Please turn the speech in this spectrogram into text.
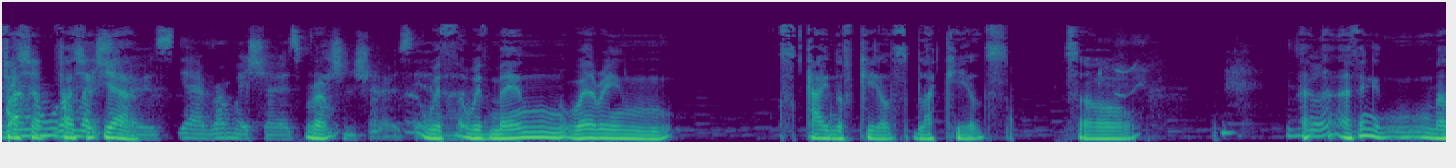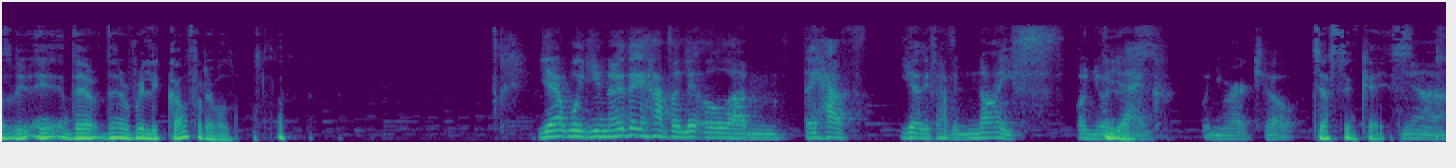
fashion, run- runway fashion, shows. Yeah, runway shows, Run- fashion shows. Yeah. with with men wearing kind of kilts, black kilts. So I. I think it must be they're they're really comfortable. Yeah, well, you know, they have a little, um, they have, yeah, they have a knife on your Yes. leg when you wear a kilt. just in case. Yeah.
